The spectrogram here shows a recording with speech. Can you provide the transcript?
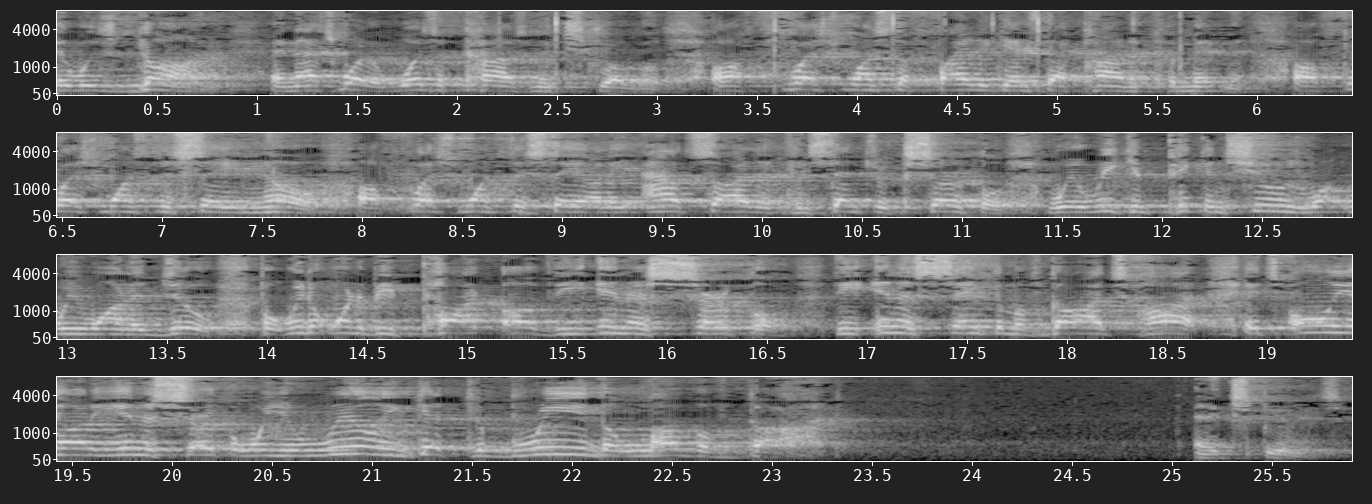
It was gone. And that's what it was a cosmic struggle. Our flesh wants to fight against that kind of commitment. Our flesh wants to say no. Our flesh wants to stay on the outside of the concentric circle where we can pick and choose what we want to do. But we don't want to be part of the inner circle, the inner sanctum of God's heart. It's only on the inner circle where you really get to breathe the love of God and experience it.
